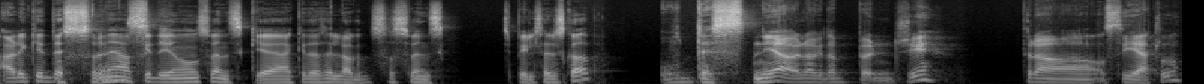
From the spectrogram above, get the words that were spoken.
Er det ikke Destiny? Er ikke de noen svenske Er ikke det lagd av svensk spillselskap? Oh, Destiny er jo laget av Bungie fra Seattle.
